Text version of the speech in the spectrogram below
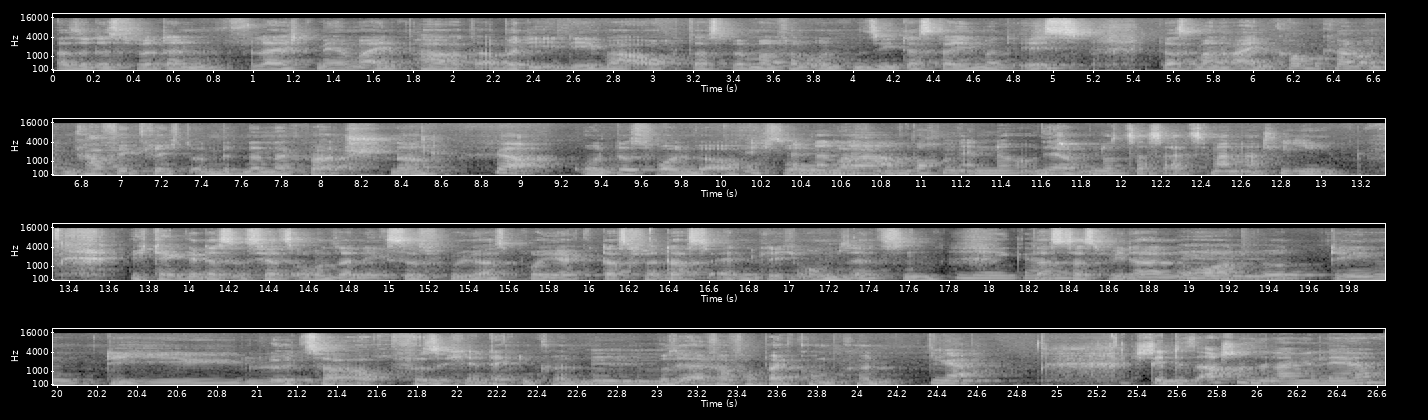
Also das wird dann vielleicht mehr mein Part, aber die Idee war auch, dass wenn man von unten sieht, dass da jemand ist, dass man reinkommen kann und einen Kaffee kriegt und miteinander quatscht. Ne? ja. Und das wollen wir auch Ich so bin dann da am machen. Wochenende und Ja. nutze das als mein Atelier. Ich denke, das ist jetzt auch unser nächstes Frühjahrsprojekt, dass wir das endlich umsetzen. Mega. Dass das wieder ein Ort wird, den die Lözer auch für sich entdecken können, wo sie einfach vorbeikommen können. Ja. Steht das auch schon so lange leer?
